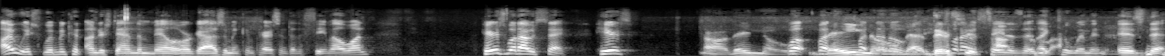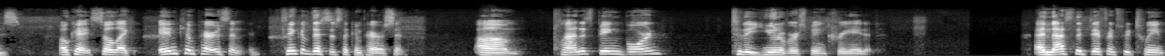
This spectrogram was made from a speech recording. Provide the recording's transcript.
I wish women could understand the male orgasm in comparison to the female one. Here's what I would say. Here's Oh, they know. well, but they but know no, no. that Here's what I would say to the like to women is this. Okay, so like in comparison, think of this as the comparison: um, planets being born to the universe being created. And that's the difference between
